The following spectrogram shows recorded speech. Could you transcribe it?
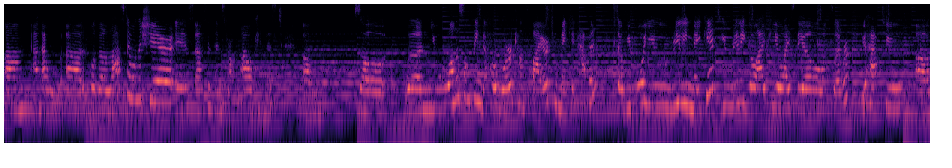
Um, and I, uh, for the last I want to share is a sentence from Alchemist. Um, so when you want something, the whole world conspire to make it happen. So before you really make it, you really go IPO, ICO, whatsoever, you have to uh,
